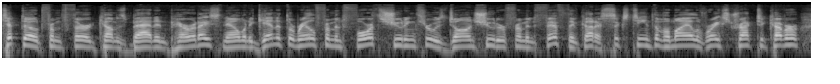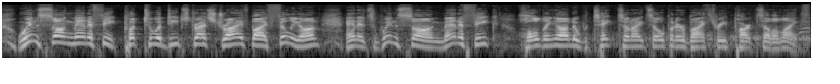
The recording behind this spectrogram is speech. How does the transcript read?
Tipped out from third comes Bad in Paradise. Now and again at the rail from in fourth. Shooting through is Dawn Shooter from in fifth. They've got a 16th of a mile of racetrack to cover. Windsong Magnifique put to a deep stretch drive by Filion. And it's Windsong Magnifique holding on to take tonight's opener by three parts of a length.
